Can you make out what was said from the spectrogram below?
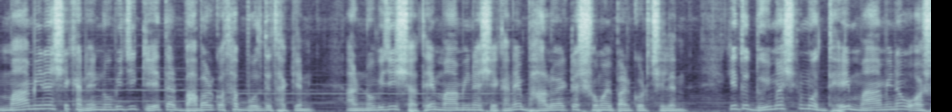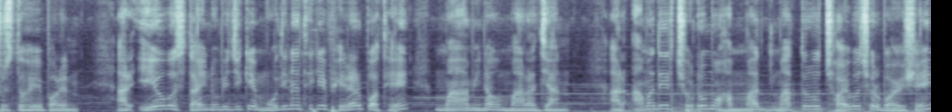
মা মিনা সেখানে নবীজিকে তার বাবার কথা বলতে থাকেন আর নবীজির সাথে মা আমিনা সেখানে ভালো একটা সময় পার করছিলেন। কিন্তু দুই মাসের মধ্যেই মা আমিনাও অসুস্থ হয়ে পড়েন। আর এই অবস্থায় নবীজিকে মদিনা থেকে ফেরার পথে মা আমিনাও মারা যান। আর আমাদের ছোট মোহাম্মদ মাত্র ছয় বছর বয়সে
